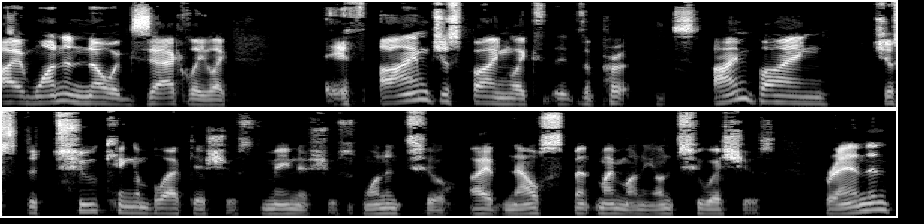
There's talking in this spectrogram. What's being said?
I want to know exactly like if I'm just buying like the, per, I'm buying just the two King in Black issues, the main issues, one and two. I have now spent my money on two issues. Brandon,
